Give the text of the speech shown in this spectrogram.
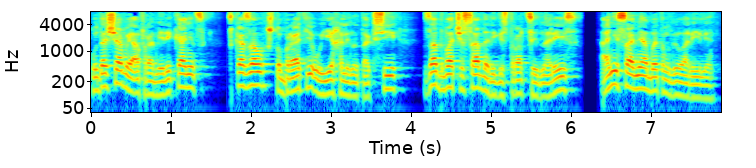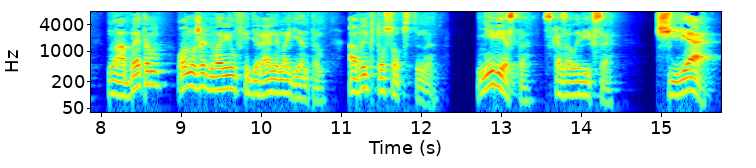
худощавый афроамериканец, сказал, что братья уехали на такси за два часа до регистрации на рейс. Они сами об этом говорили. Но об этом он уже говорил федеральным агентам. А вы кто, собственно? «Невеста», — сказала Викса. «Чья?»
